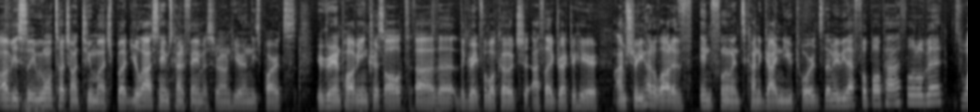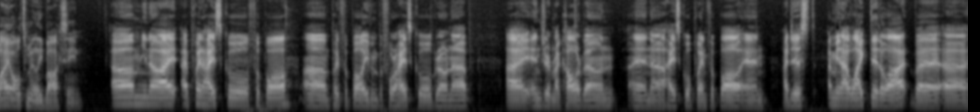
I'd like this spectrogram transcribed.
Obviously, we won't touch on too much, but your last name's kind of famous around here in these parts. Your grandpa being Chris Ault, uh, the the great football coach, athletic director here. I'm sure you had a lot of influence, kind of guiding you towards that maybe that football path a little bit. So why ultimately boxing? Um, you know, I, I played high school football. Um, played football even before high school. Growing up, I injured my collarbone in uh, high school playing football, and I just I mean, I liked it a lot, but uh,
